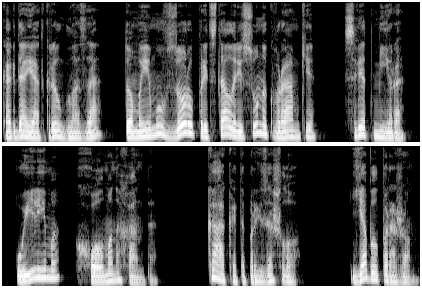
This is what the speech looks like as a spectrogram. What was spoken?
Когда я открыл глаза, то моему взору предстал рисунок в рамке «Свет мира», Уильяма Холмана Ханта. Как это произошло? Я был поражен.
